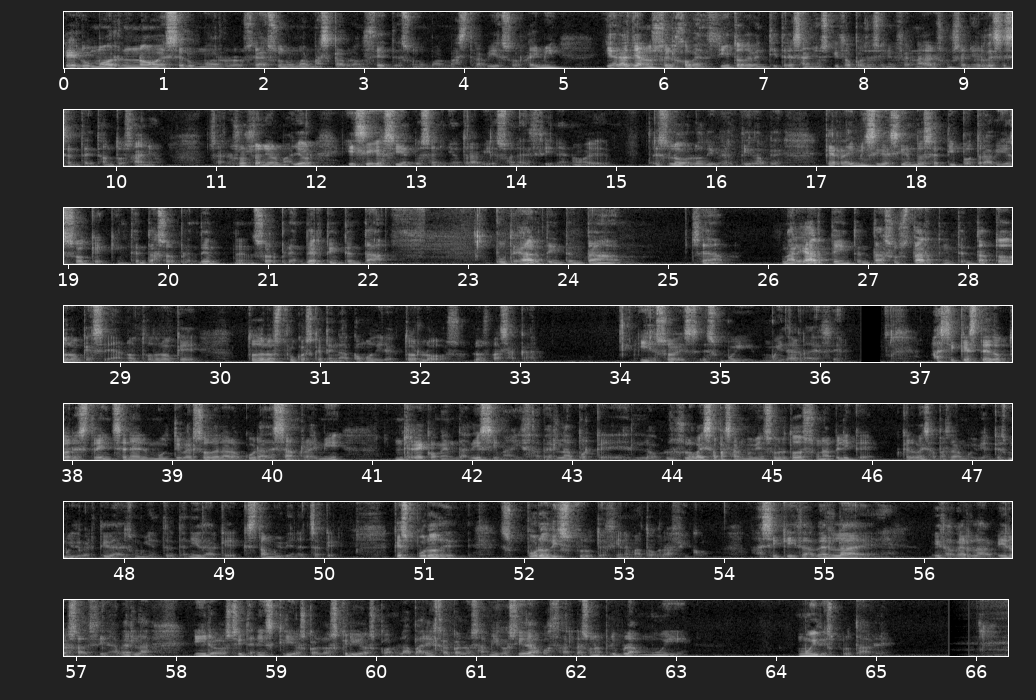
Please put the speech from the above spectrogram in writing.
el humor no es el humor, o sea, es un humor más cabroncete, es un humor más travieso. Raimi y ahora ya no es el jovencito de 23 años que hizo Posesión Infernal, es un señor de sesenta y tantos años. O sea, es un señor mayor y sigue siendo ese niño travieso en el cine, ¿no? Eh, es lo, divertido, que, que Raimi sigue siendo ese tipo travieso que, intenta sorprender, sorprenderte, intenta putearte, intenta, o sea, marearte, intenta asustarte, intenta todo lo que sea, ¿no? Todo lo que, todos los trucos que tenga como director los, los va a sacar y eso es, es muy, muy de agradecer. Así que este Doctor Strange en el multiverso de la locura de Sam Raimi, recomendadísima, y verla porque lo, lo vais a pasar muy bien, sobre todo es una peli que, que, lo vais a pasar muy bien, que es muy divertida, es muy entretenida, que, está muy bien hecha, que, que es, puro de, es puro disfrute cinematográfico. Así que id a verla, eh, id a verla, iros al cine a verla, iros si tenéis críos con los críos, con la pareja, con los amigos, id a gozarla. Es una película muy, muy disfrutable.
